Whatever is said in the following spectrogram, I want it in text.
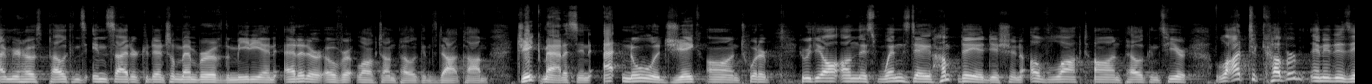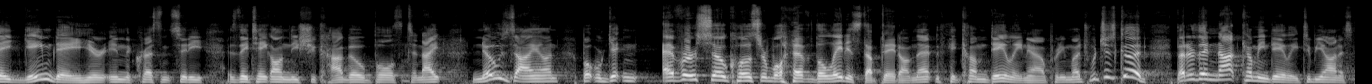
I'm your host, Pelicans Insider Credential member of the media and editor over at LockedOnPelicans.com, Jake Madison at NOLA Jake on Twitter, here with y'all on this Wednesday Hump Day edition of Locked On Pelicans here. Lot to cover, and it is a game day here in the Crescent City as they take on the Chicago Bulls tonight. No Zion, but we're getting ever so closer. We'll have the latest update on that. They come daily now, pretty much, which is good. Better than not coming daily, to be honest.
